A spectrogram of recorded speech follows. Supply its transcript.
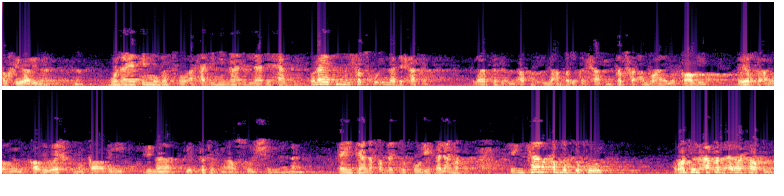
الخيار له. نعم. ولا يتم فسخ أحدهما إلا بحاكم. ولا يتم الفسخ إلا بحاكم. لا يرتفع العقد إلا عن طريق الحاكم. ترفع أمرها إلى القاضي ويرفع أمره إلى القاضي ويحكم القاضي بما يتفق مع أصول الشريعة. نعم. فإن كان قبل الدخول فلا مهر. فإن كان قبل الدخول رجل عقد على فاطمة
